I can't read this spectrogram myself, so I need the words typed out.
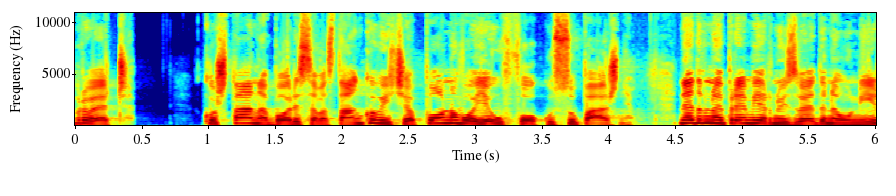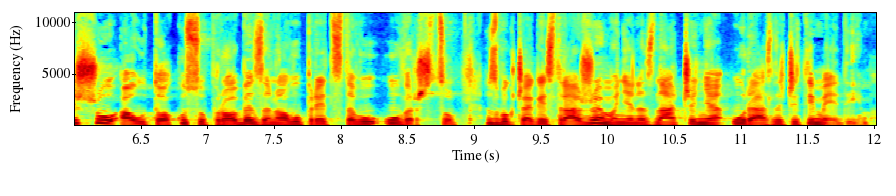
Dobroveče. Koštana Borisava Stankovića ponovo je u fokusu pažnje. Nedavno je premijerno izvedena u Nišu, a u toku su probe za novu predstavu u Vršcu, zbog čega istražujemo njena značenja u različitim medijima.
